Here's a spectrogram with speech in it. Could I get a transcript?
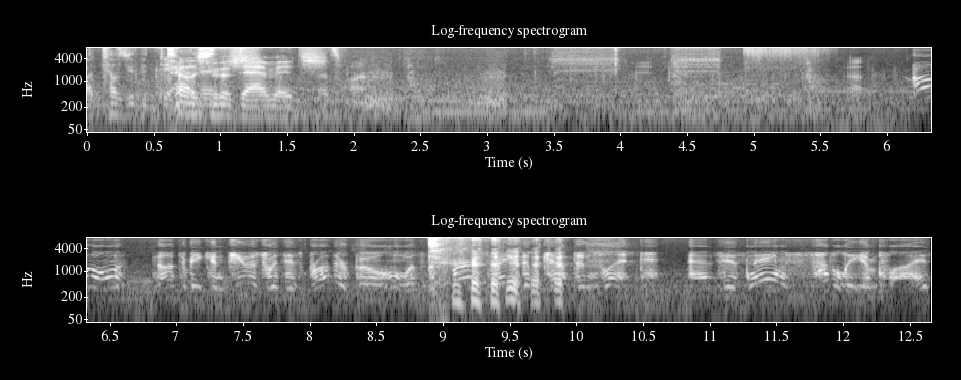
Wow, it tells you the damage. Tells you the damage. That's fun. Boom, not to be confused with his brother Boom, was the first mate of Captain Flint. As his name subtly implies,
